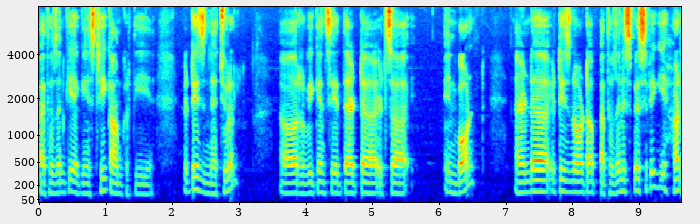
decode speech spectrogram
पैथोजन के अगेंस्ट ही काम करती है. इट इज़ नेचुरल और we can say that it's a inborn and it is not a pathogen specific ये हर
